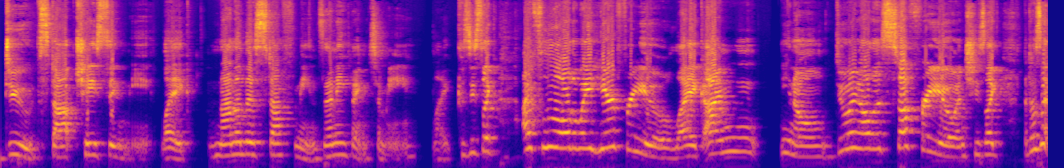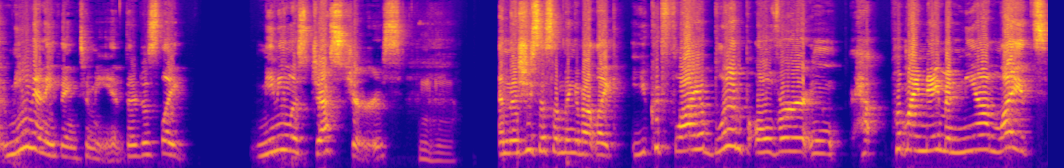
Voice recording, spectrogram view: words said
dude, stop chasing me. Like, none of this stuff means anything to me. Like, because he's like, I flew all the way here for you. Like, I'm, you know, doing all this stuff for you. And she's like, that doesn't mean anything to me. They're just like meaningless gestures. Mhm. And then she says something about like you could fly a blimp over and ha- put my name in neon lights,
